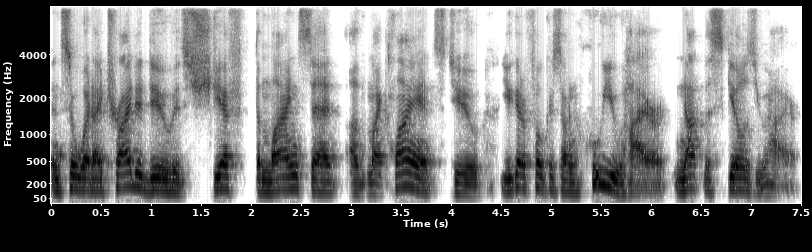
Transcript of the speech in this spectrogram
And so, what I try to do is shift the mindset of my clients to you got to focus on who you hire, not the skills you hire.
